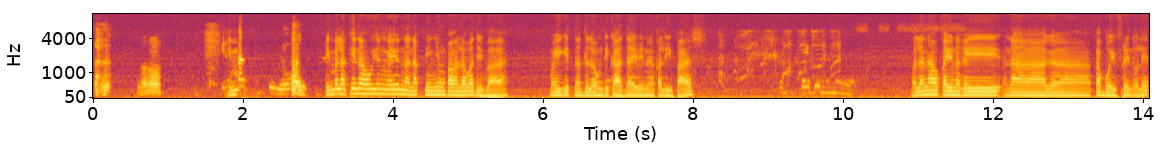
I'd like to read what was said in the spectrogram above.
Oo. Pinapagod ko yun. Eh, malaki na ho yun ngayon, anak ninyong pangalawa, di ba? Mahigit na dalawang dekada yung nakalipas. Pwede naman yun. Wala na ho kayo naki, na, ah, ka-boyfriend ulit?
